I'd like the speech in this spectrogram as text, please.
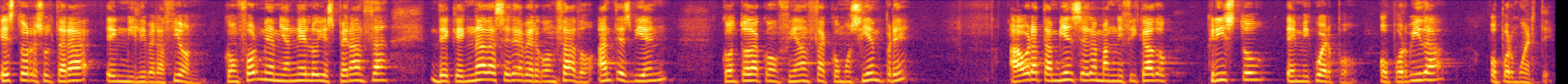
esto resultará en mi liberación, conforme a mi anhelo y esperanza de que en nada seré avergonzado, antes bien, con toda confianza como siempre, ahora también será magnificado Cristo en mi cuerpo, o por vida o por muerte.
